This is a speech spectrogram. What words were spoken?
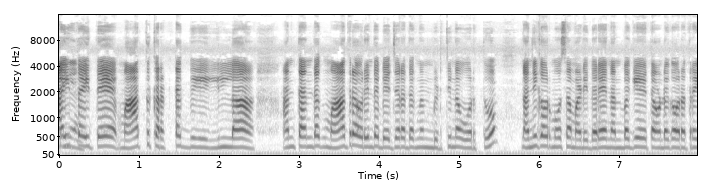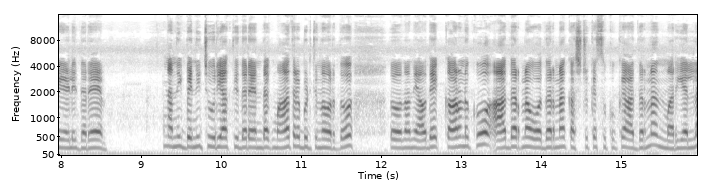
ಆಯ್ತೈತೆ. ಮಾತು ಕರೆಕ್ಟಾಗಿ ಇಲ್ಲ ಅಂತ ಅಂದಾಗ ಮಾತ್ರ ಅವರಿಂದ ಬೇಜಾರಾದಾಗ ನಾನು ಬಿಡ್ತೀನ ಹೊರ್ತು. ನನಗೆ ಅವ್ರು ಮೋಸ ಮಾಡಿದ್ದಾರೆ. ನನ್ನ ಬಗ್ಗೆ ತಗೊಂಡಾಗ ಅವ್ರ ಹತ್ರ ಹೇಳಿದ್ದಾರೆ. ನನಗೆ ಬೆನ್ನಿ ಚೂರಿ ಆಗ್ತಿದ್ದಾರೆ ಅಂದಾಗ ಮಾತ್ರ ಬಿಡ್ತೀನಿ ಹೊರತು. ನಾನು ಯಾವುದೇ ಕಾರಣಕ್ಕೂ ಆಧಾರ್ನ ಓದರ್ನ ಕಷ್ಟಕ್ಕೆ ಸುಖಕ್ಕೆ ಆಧಾರ್ನ ನಾನು ಮರೆಯಲ್ಲ.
